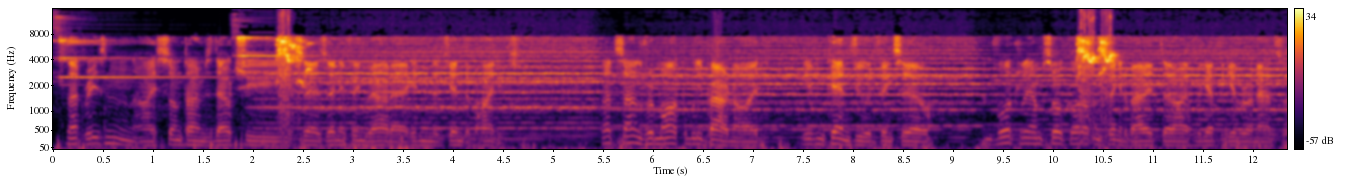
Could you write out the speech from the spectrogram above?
For that reason, I sometimes doubt she says anything without a hidden agenda behind it. That sounds remarkably paranoid. Even Kenji would think so. Unfortunately, I'm so caught up in thinking about it that I forget to give her an answer.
